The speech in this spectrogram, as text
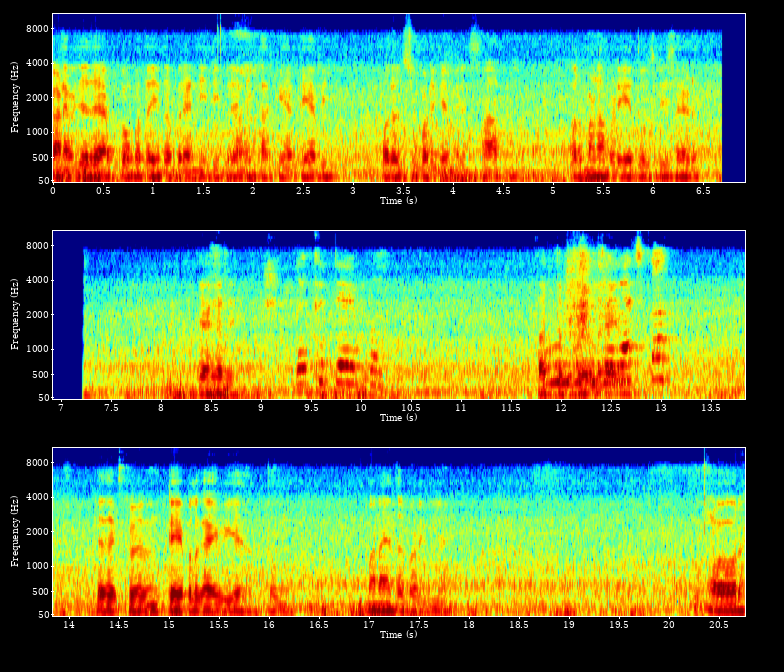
खाने में जैसे आपको पता ही था बिरयानी थी बिरयानी खा के हटे अभी। और अच्छे पड़ गया मेरे साथ। और मना पड़ी है दूसरी साइड क्या कर रहे? हाथों पे टेप लगाई ये देखो टेप लगाई हुई है हाथों में। मना इधर पड़ गया। और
